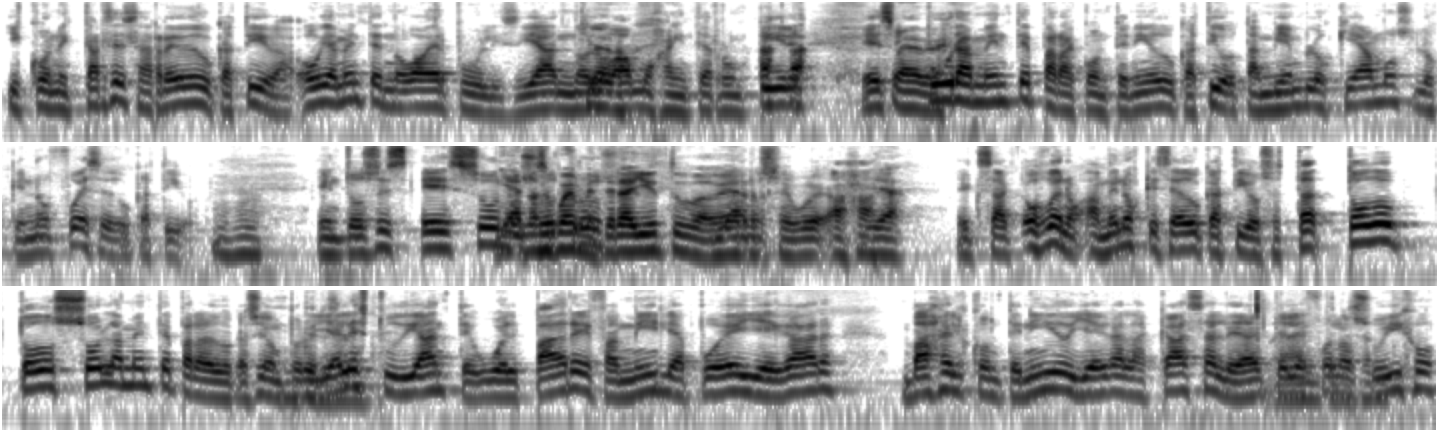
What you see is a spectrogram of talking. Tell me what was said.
y conectarse a esa red educativa. Obviamente no va a haber publicidad, no lo vamos a interrumpir, es puramente para contenido educativo. También bloqueamos lo que no fuese educativo. Entonces, eso Ya no se puede meter a YouTube a ver. ajá, exacto. O bueno, a menos que sea educativo. O sea, está todo, todo solamente para la educación, pero ya el estudiante o el padre de familia puede llegar, baja el contenido, llega a la casa, le da el ah, teléfono a su hijo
